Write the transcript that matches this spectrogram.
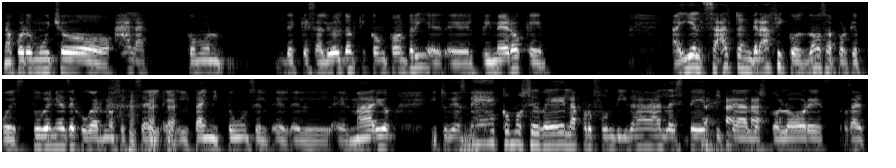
me acuerdo mucho, ah, la, como de que salió el Donkey Kong Country, el, el primero que ahí el salto en gráficos, ¿no? O sea, porque pues tú venías de jugar, no sé, quizá el, el Tiny Toons, el, el- el- el Mario, y tú veías, ve cómo se ve la profundidad, la estética, los colores, o sea,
